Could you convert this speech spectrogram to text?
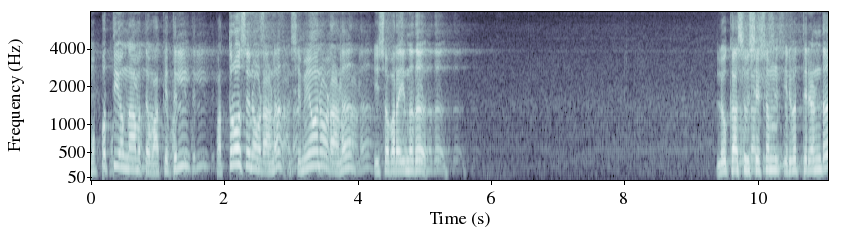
മുപ്പത്തിയൊന്നാമത്തെ വാക്യത്തിൽ പത്രോസിനോടാണ് ഷെമിയോനോടാണ് ഈശോ പറയുന്നത്. ലൂക്കാസ് വിശേഷം ഇരുപത്തിരണ്ട്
